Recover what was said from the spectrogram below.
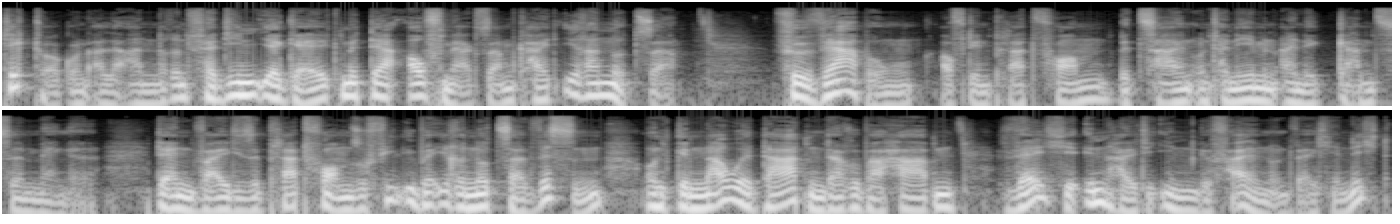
TikTok und alle anderen verdienen ihr Geld mit der Aufmerksamkeit ihrer Nutzer. Für Werbung auf den Plattformen bezahlen Unternehmen eine ganze Menge. Denn weil diese Plattformen so viel über ihre Nutzer wissen und genaue Daten darüber haben, welche Inhalte ihnen gefallen und welche nicht,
